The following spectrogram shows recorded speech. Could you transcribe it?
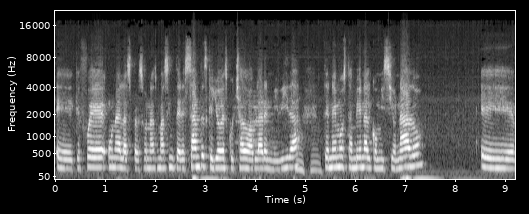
eh, que fue una de las personas más interesantes que yo he escuchado hablar en mi vida. Tenemos también al comisionado. Eh,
